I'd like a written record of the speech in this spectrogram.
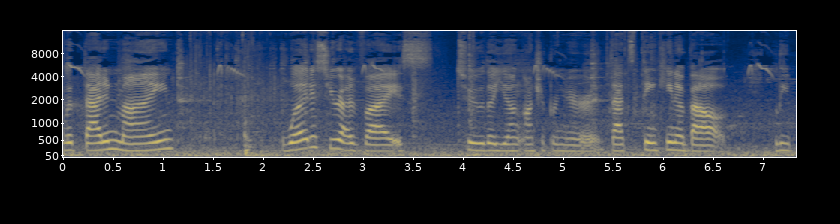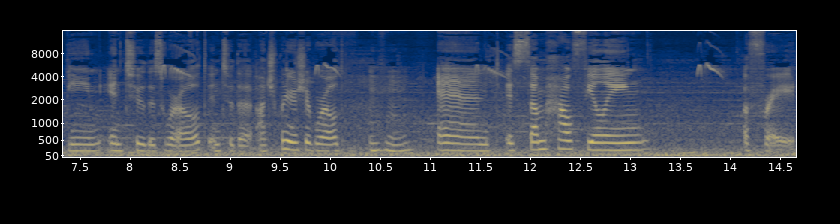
With that in mind, what is your advice to the young entrepreneur that's thinking about leaping into this world, into the entrepreneurship world, mm-hmm. and is somehow feeling afraid?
